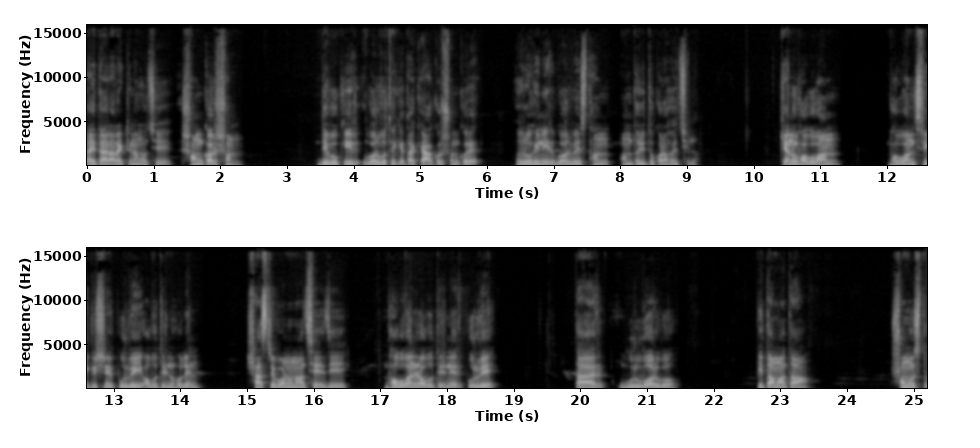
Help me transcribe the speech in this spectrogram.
তাই তার আরেকটি নাম হচ্ছে শঙ্কর্ষণ দেবকীর গর্ভ থেকে তাকে আকর্ষণ করে রোহিণীর গর্ভে স্থান অন্তরিত করা হয়েছিল। কেন ভগবান ভগবান শ্রীকৃষ্ণের পূর্বেই অবতীর্ণ হলেন? শাস্ত্রে বর্ণনা আছে যে ভগবানের অবতীর্ণের পূর্বে তার গুরুবর্গ, পিতামাতা, সমস্ত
